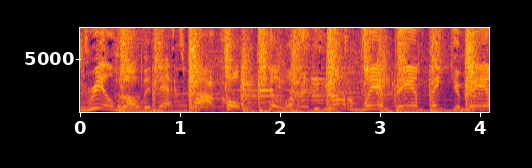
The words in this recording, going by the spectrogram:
Real love, and that's why I call him killer. He's not a wham bam, thank you, ma'am.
